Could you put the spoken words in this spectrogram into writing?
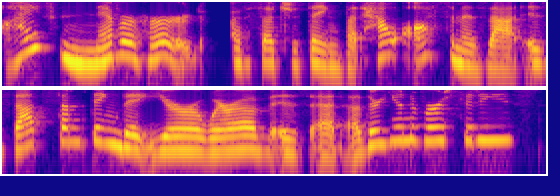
I've never heard of such a thing, but how awesome is that? Is that something that you're aware of is at other universities?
